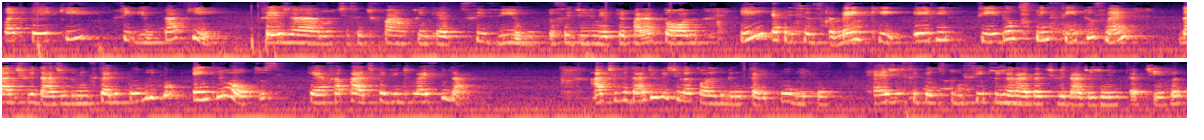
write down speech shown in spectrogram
vai ter que seguir o que está aqui. Seja notícia de fato, inquérito civil, procedimento preparatório. E é preciso também que ele siga os princípios né, da atividade do Ministério Público, entre outros, que é essa parte que a gente vai estudar. A atividade investigatória do Ministério Público rege-se pelos princípios gerais da atividade administrativa,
